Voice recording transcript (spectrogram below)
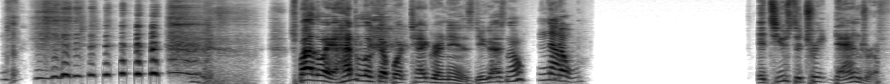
Which, by the way, I had to look up what Tegrin is. Do you guys know? no. no. It's used to treat dandruff.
